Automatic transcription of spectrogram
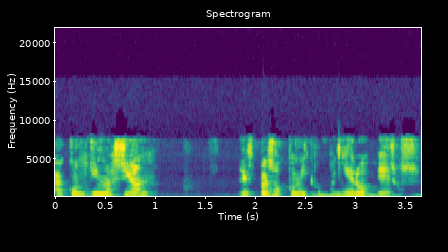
A continuación, les paso con mi compañero Eros.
